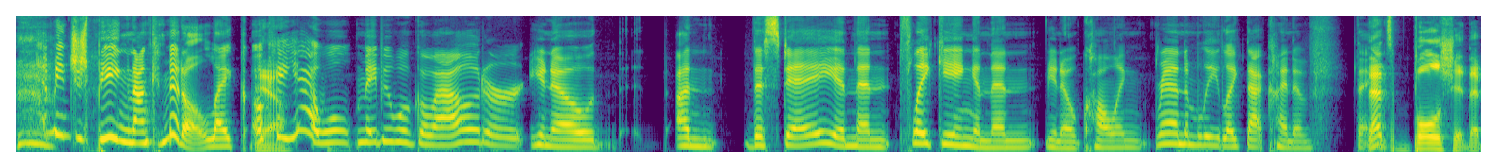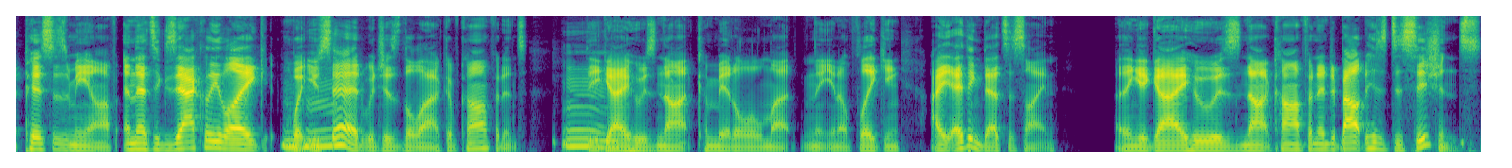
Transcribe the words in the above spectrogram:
i mean just being non-committal like okay Yeah. yeah. well maybe we'll go out or you know on this day and then flaking and then you know calling randomly like that kind of thing That's bullshit. That pisses me off. And that's exactly like what you Mhm. said, which is the lack of confidence. The Mm. guy who's not committal, not you know, flaking. I, I think that's a sign. I think a guy who is not confident about his decisions.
